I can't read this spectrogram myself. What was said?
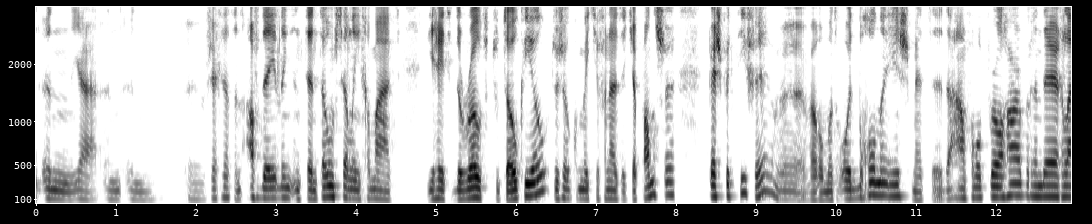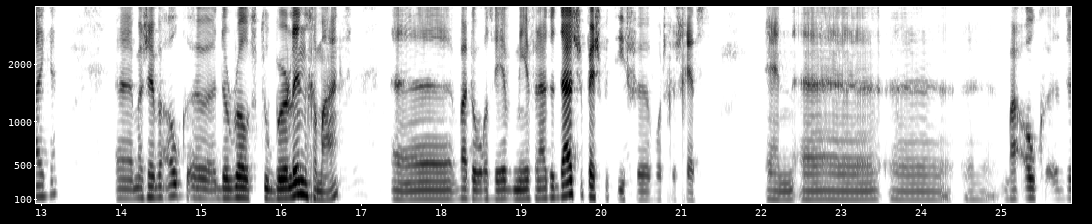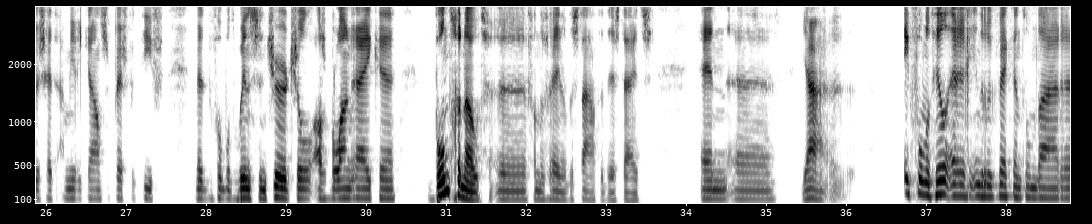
een, ja, een, een uh, hoe zeg je dat, een afdeling, een tentoonstelling gemaakt. Die heet The Road to Tokyo. Dus ook een beetje vanuit het Japanse perspectief. Hè, waarom het ooit begonnen is met uh, de aanval op Pearl Harbor en dergelijke. maar ze hebben ook The Road to Berlin gemaakt. waardoor het weer meer vanuit het Duitse perspectief wordt geschetst. En, maar ook dus het Amerikaanse perspectief met bijvoorbeeld Winston Churchill als belangrijke bondgenoot uh, van de Verenigde Staten destijds. En uh, ja, ik vond het heel erg indrukwekkend om daar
